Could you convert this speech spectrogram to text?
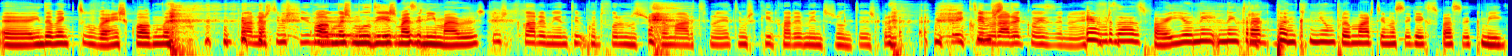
Uh, ainda bem que tu vens com, alguma Pá, nós temos que ir, com algumas melodias mais animadas. Temos que claramente, quando formos para Marte, não é? Temos que ir claramente juntas para, para equilibrar temos... a coisa, não é? É verdade, pá. E eu nem, nem trago punk nenhum para Marte, eu não sei o que é que se passa comigo.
